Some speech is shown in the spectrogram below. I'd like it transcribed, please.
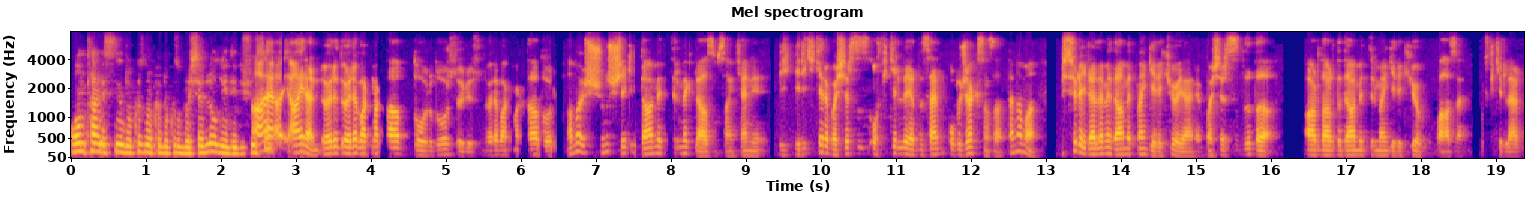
10 tanesinin 9.9 başarılı oluyor diye. A- a- Aynen öyle öyle bakmak daha doğru. Doğru söylüyorsun. Öyle bakmak daha doğru. Ama şunu şu şekilde devam ettirmek lazım sanki. Hani bir, bir iki kere başarısız o fikirle ya da sen olacaksın zaten ama bir süre ilerlemeye devam etmen gerekiyor yani. Başarısızlığı da ardarda arda devam ettirmen gerekiyor bazen bu fikirlerde.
